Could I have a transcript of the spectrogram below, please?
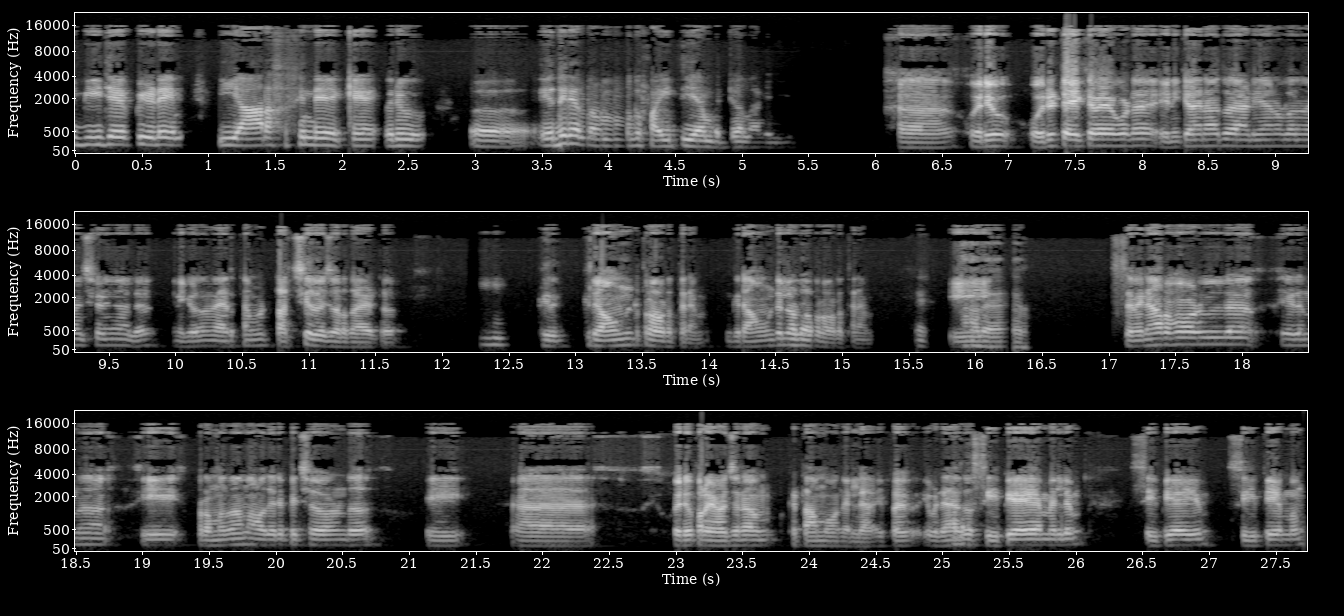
ഈ ബി ജെ പിയുടെയും ഈ ആർ എസ് എസിന്റെയും ഒക്കെ ഒരു എതിരെ നമുക്ക് ഫൈറ്റ് ചെയ്യാൻ പറ്റുമെന്നാണ് എനിക്ക്. ഒരു ഒരു ടേക്ക് അവേ കൂടെ എനിക്ക് അതിനകത്ത് ആഡ് ചെയ്യാനുള്ളതെന്ന് വെച്ച് കഴിഞ്ഞാൽ എനിക്ക് തോന്നുന്നു നേരത്തെ നമ്മൾ ടച്ച് ചെയ്തു ചെറുതായിട്ട്. ഗ്രൗണ്ട് പ്രവർത്തനം ഗ്രൗണ്ടിലുള്ള പ്രവർത്തനം. ഈ സെമിനാർ ഹാളിൽ ഇരുന്ന് ഈ പ്രമുഖം അവതരിപ്പിച്ചതുകൊണ്ട് ഈ ഒരു പ്രയോജനം കിട്ടാൻ പോകുന്നില്ല. ഇപ്പൊ ഇവിടെ സി പി ഐ എമ്മിലും സി പി ഐയും സി പി എമ്മും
